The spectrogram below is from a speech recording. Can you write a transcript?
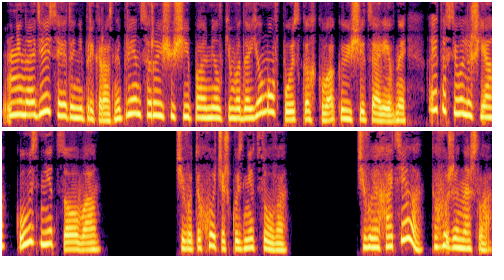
Не надейся, это не прекрасный принц, рыщущий по мелким водоемам в поисках квакающей царевны, а это всего лишь я, Кузнецова. «Чего ты хочешь, Кузнецова?» Чего я хотела, то уже нашла.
